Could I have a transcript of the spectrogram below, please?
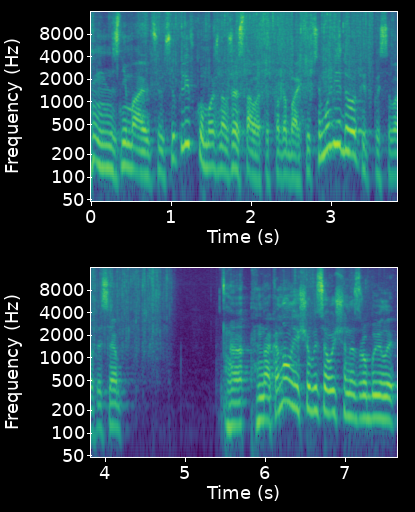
знімаю цю всю плівку, можна вже ставити вподобайки цьому відео, підписуватися. е, На канал, якщо ви цього ще не зробили,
